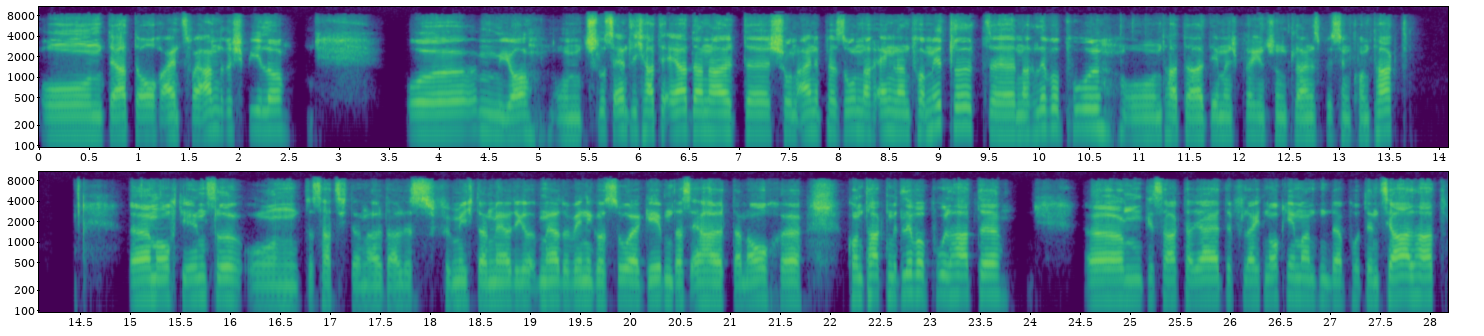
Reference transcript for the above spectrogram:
und der hatte auch ein, zwei andere Spieler. Um, ja, und schlussendlich hatte er dann halt äh, schon eine Person nach England vermittelt, äh, nach Liverpool und hatte halt dementsprechend schon ein kleines bisschen Kontakt ähm, auf die Insel und das hat sich dann halt alles für mich dann mehr, mehr oder weniger so ergeben, dass er halt dann auch äh, Kontakt mit Liverpool hatte, ähm, gesagt hat, ja, er hätte vielleicht noch jemanden, der Potenzial hat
